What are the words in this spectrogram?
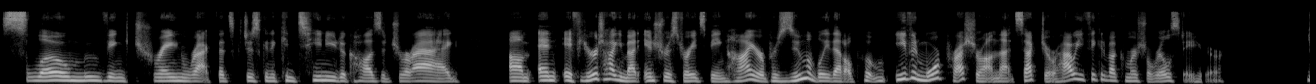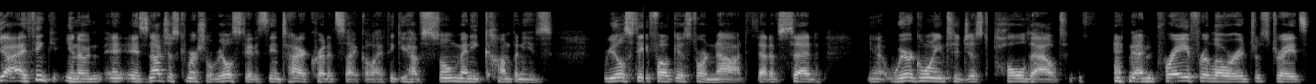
slow moving train wreck that's just going to continue to cause a drag um, and if you're talking about interest rates being higher, presumably that'll put even more pressure on that sector. How are you thinking about commercial real estate here? Yeah, I think, you know, it's not just commercial real estate, it's the entire credit cycle. I think you have so many companies, real estate focused or not, that have said, you know, we're going to just hold out and, and pray for lower interest rates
